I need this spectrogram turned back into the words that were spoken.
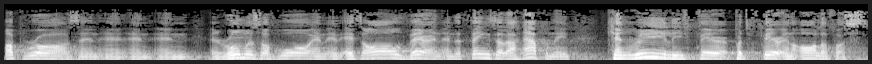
uproars and, and, and, and, and rumors of war, and, and it's all there, and, and the things that are happening can really fear, put fear in all of us.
